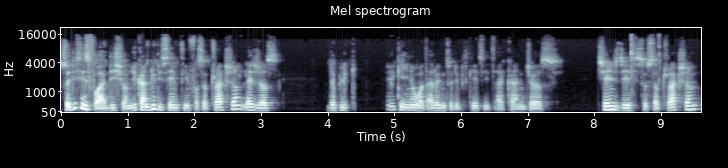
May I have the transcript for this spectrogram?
So this is for addition. You can do the same thing for subtraction. Let's just duplicate okay you know what I don't need to duplicate it I can just change this to subtraction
